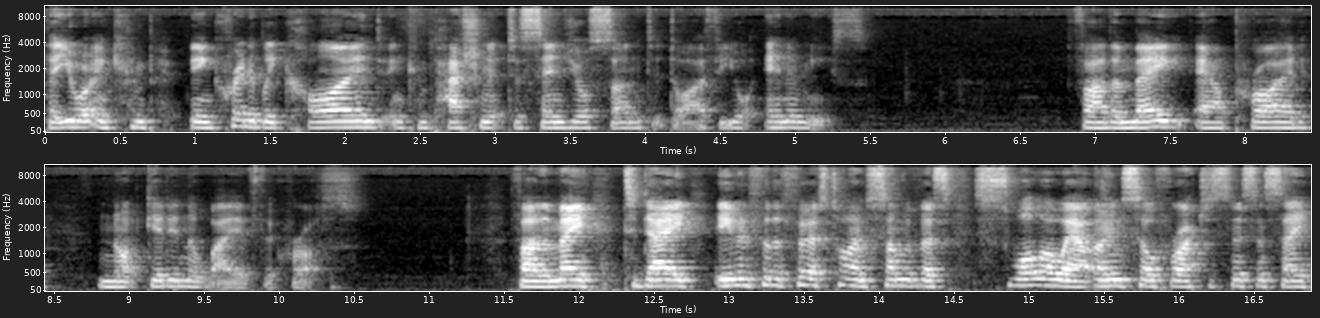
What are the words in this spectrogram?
That you are inc- incredibly kind and compassionate to send your Son to die for your enemies. Father, may our pride not get in the way of the cross. Father, may today, even for the first time, some of us swallow our own self righteousness and say,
